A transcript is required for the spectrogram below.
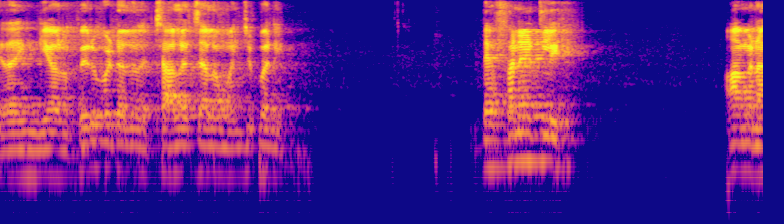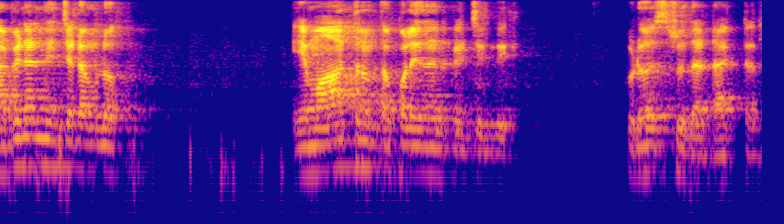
కదా ఇంకేమైనా పేరు పెట్టాలి చాలా చాలా మంచి పని. డెఫినెట్లీ ఆమెను అభినందించడంలో ఏమాత్రం తప్పలేదనిపించింది. Kudos to the doctor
